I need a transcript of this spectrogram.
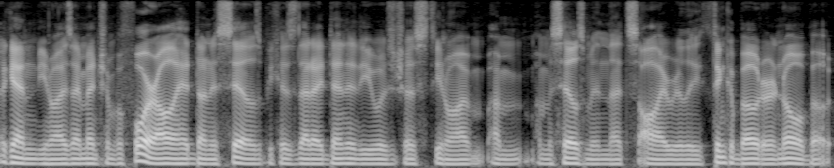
again you know as I mentioned before all I had done is sales because that identity was just you know I'm I'm I'm a salesman. That's all I really think about or know about.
